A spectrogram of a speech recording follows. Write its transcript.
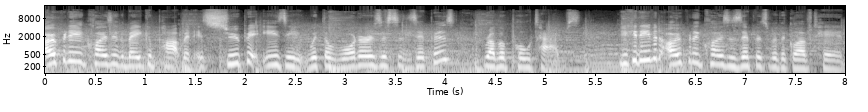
Opening and closing the main compartment is super easy with the water resistant zippers, rubber pull tabs. You can even open and close the zippers with a gloved hand.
